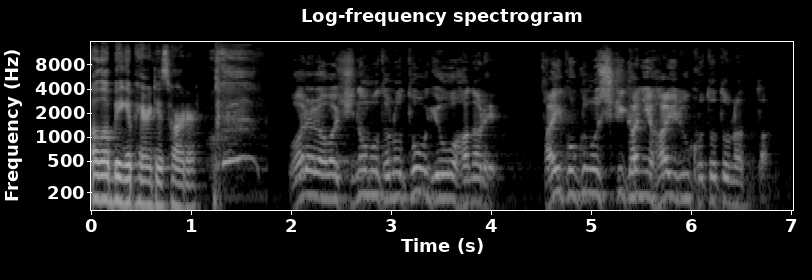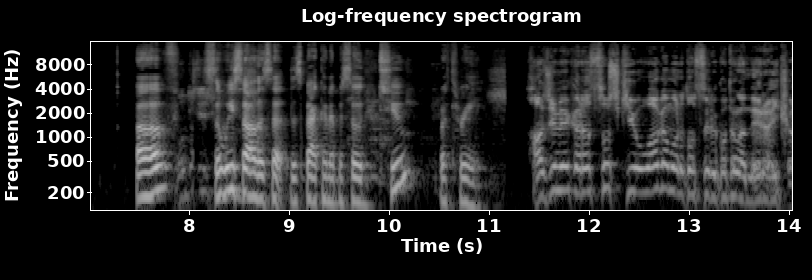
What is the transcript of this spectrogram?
Although being a parent is harder. 我らは日の元の闘技を離れ大国の指揮下に入ることとなった Of so we saw this this back in episode two or three. 初めから組織を我が物とすることが狙いか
